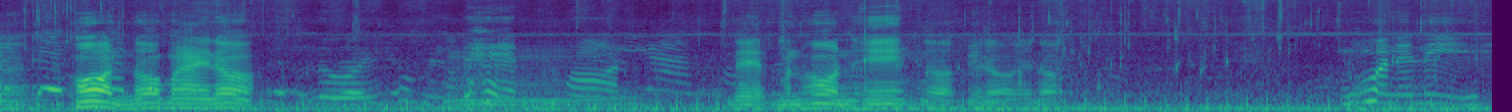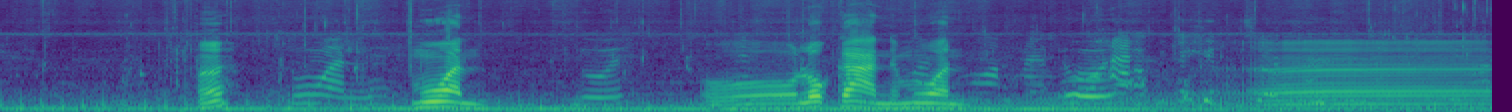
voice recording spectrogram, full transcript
อฮ้อนเนาะไม้เนาะโดยแดดฮอนแดดมันฮ้อนแห้งเนาะพี่น้องเอ้ยเนาะม่ วนไอ้ลีฮะม่วนเลยม่วน โดยโอ้โลกการเนี่ยม่วนโดยเอ่อ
